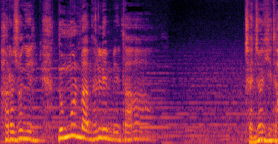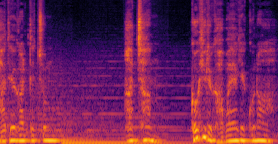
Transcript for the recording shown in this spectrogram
하루 종일 눈물만 흘립니다. 저녁이 다 되어갈 때쯤, 아참, 거기를 가봐야겠구나.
